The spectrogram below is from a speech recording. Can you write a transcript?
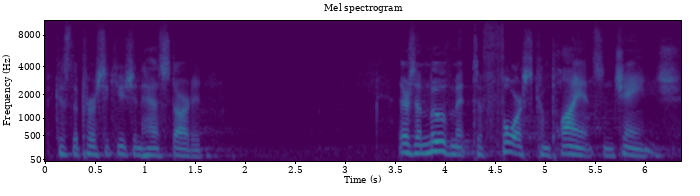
because the persecution has started. There's a movement to force compliance and change.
